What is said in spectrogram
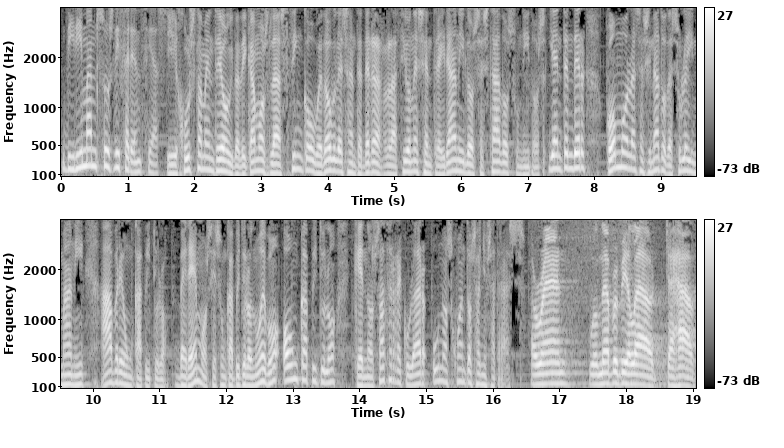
diriman sus diferencias. Y justamente hoy dedicamos las 5 W a entender las relaciones entre Irán y los Estados Unidos y a entender cómo el asesinato de Soleimani abre un capítulo. Veremos si es un capítulo nuevo o un capítulo que nos hace recular unos cuantos años atrás. Iran will never be allowed to have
